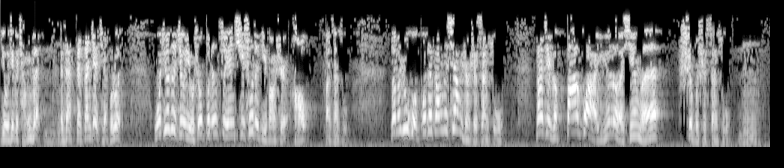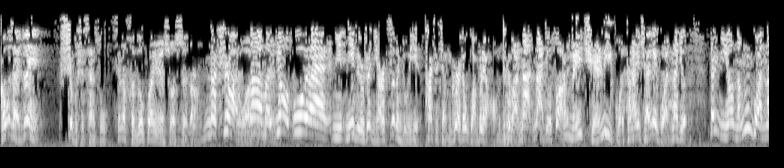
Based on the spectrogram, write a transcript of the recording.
有这个成分，咱咱咱这且不论。我觉得就有时候不能自圆其说的地方是好反三俗。那么如果郭德纲的相声是三俗，那这个八卦娱乐新闻是不是三俗？嗯，狗仔队是不是三俗？现在很多官员说是的，那是啊有啊，那么要不哎，你你比如说你要是资本主义，他是整个都管不了，对吧？那那就算了，他没权利管，他没权利管，那就，但是你要能管呢，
